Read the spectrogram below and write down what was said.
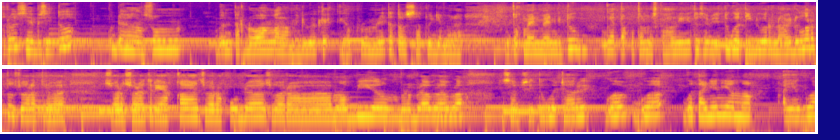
Terus ya habis itu udah langsung bentar doang gak lama juga kayak 30 menit atau satu jam lah. Untuk main-main gitu gak takut sama sekali. Terus habis itu gue tidur. Nah denger tuh suara teriak suara-suara teriakan suara kuda suara mobil bla bla bla bla. Terus habis itu gue cari gue gue gue tanya nih sama ayah gue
